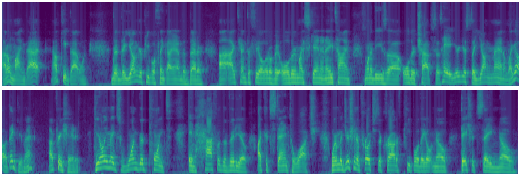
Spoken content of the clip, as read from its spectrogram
I don't mind that. I'll keep that one. The, the younger people think I am, the better. Uh, I tend to feel a little bit older in my skin, and anytime one of these uh, older chaps says, Hey, you're just a young man, I'm like, Oh, thank you, man. I appreciate it. He only makes one good point in half of the video I could stand to watch. When a magician approaches a crowd of people they don't know, they should say no.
